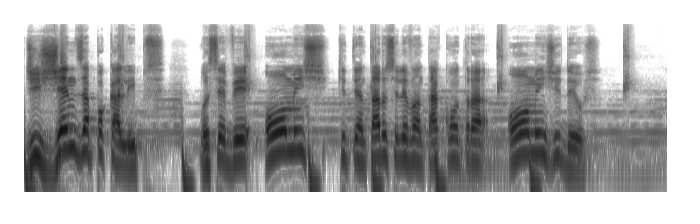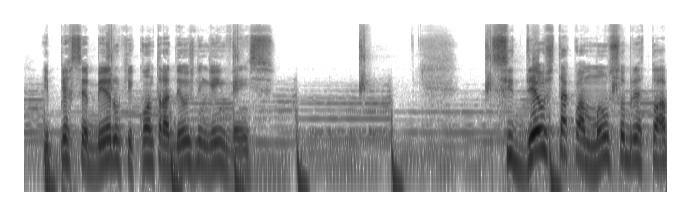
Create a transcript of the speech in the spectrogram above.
De Gênesis Apocalipse, você vê homens que tentaram se levantar contra homens de Deus e perceberam que contra Deus ninguém vence. Se Deus está com a mão sobre a tua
